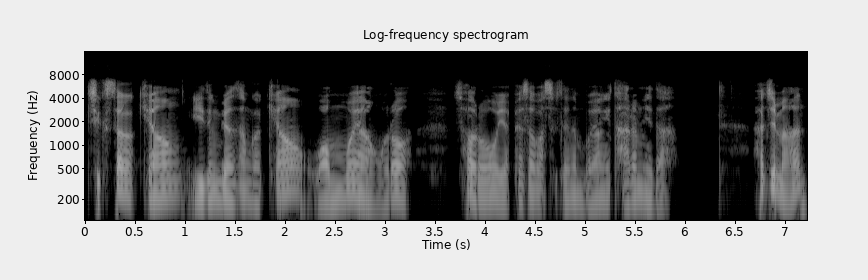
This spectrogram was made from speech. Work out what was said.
직사각형, 이등변 삼각형, 원 모양으로 서로 옆에서 봤을 때는 모양이 다릅니다. 하지만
